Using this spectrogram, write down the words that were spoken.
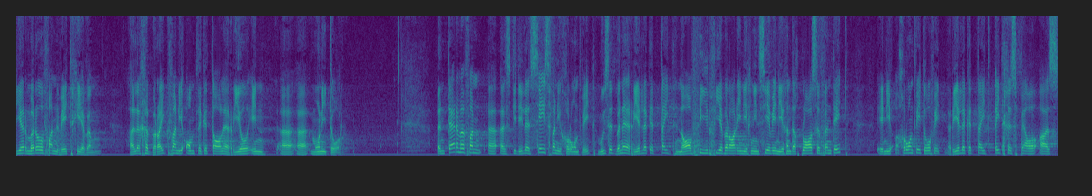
deur middel van wetgewing hulle gebruik van die amptelike tale reël en uh uh monitor. In terme van uh, uh skedule 6 van die grondwet moes dit binne 'n redelike tyd na 4 Februarie 1997 plaasgevind het En die grondwet hof het redelike tyd uitgespel as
